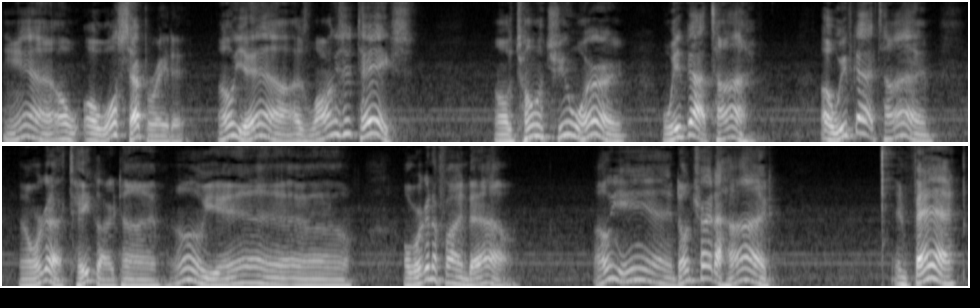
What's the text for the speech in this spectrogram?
Yeah, oh, oh, we'll separate it. Oh, yeah, as long as it takes. Oh, don't you worry. We've got time. Oh, we've got time. And we're going to take our time. Oh, yeah. Oh, we're going to find out. Oh, yeah. Don't try to hide. In fact,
